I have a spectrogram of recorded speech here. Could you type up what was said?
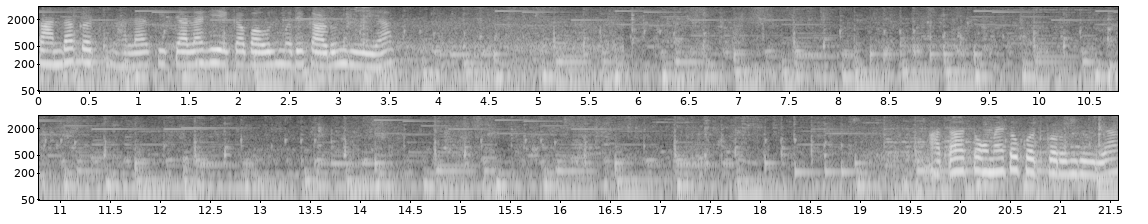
कांदा कट झाला की त्यालाही एका बाउलमध्ये काढून घेऊया. आता टोमॅटो कट करून घेऊया.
